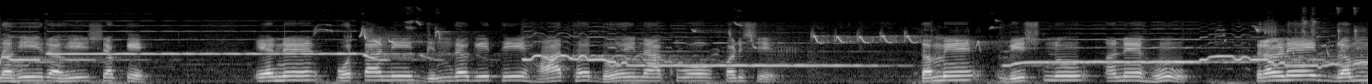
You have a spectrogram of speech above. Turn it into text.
નહીં રહી શકે. એને પોતાની જિંદગીથી હાથ ધોઈ નાખવો પડશે. તમે વિષ્ણુ અને હું ત્રણેય બ્રહ્મ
